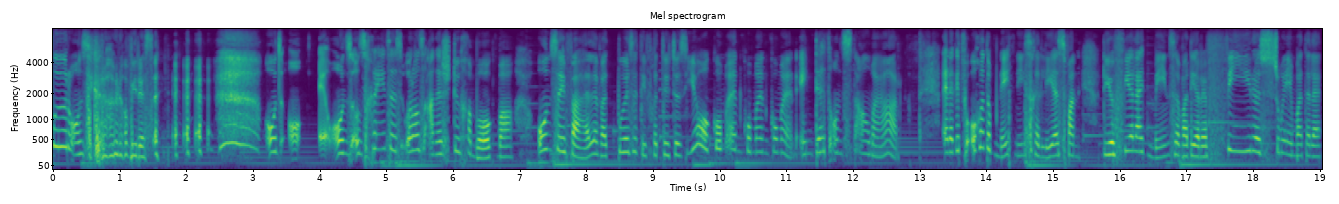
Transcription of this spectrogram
voer ons die koronavirus in? ons ons ons grense is oral anders toegemaak, maar ons sê vir hulle wat positief getoets is, ja, kom in, kom in, kom in en dit ontstel my hart. En ek het ver oggend op Netnuus gelees van die hoeveelheid mense wat deur riviere swem wat hulle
